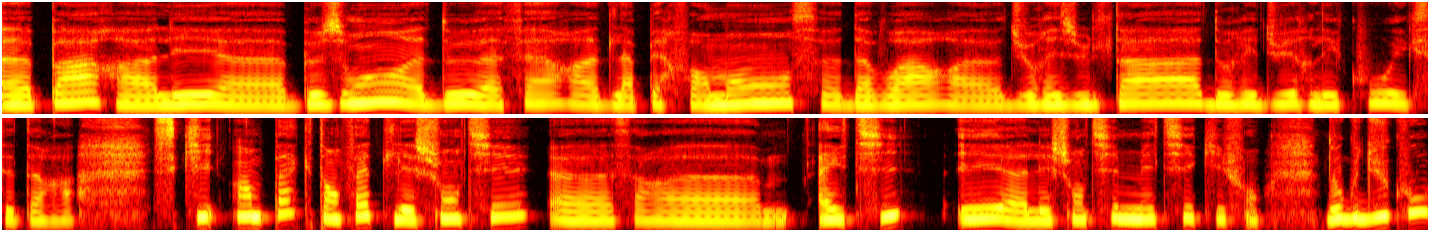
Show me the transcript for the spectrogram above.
euh, par les besoins de faire de la performance, d'avoir du résultat, de réduire les coûts, etc. Ce qui impacte en fait les chantiers IT et les chantiers métiers qu'ils font. Donc du coup,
